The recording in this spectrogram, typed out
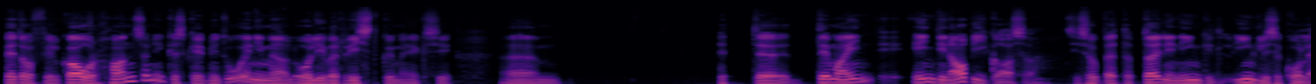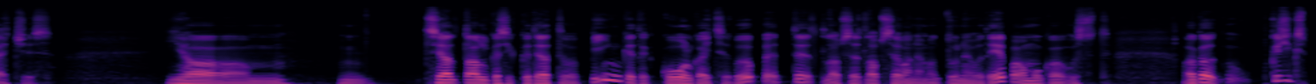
pedofiil Kaur Hansoni, kes käib nüüd uue nime all, Oliver Rist, kui ma ei eksi. Et tema endine abikaasa siis õpetab Tallinna Inglise kolledžis. Ja mm, sealt algasid ka teatavad pinged, et kool kaitseb õpetajat, lapsed, lapsevanemad tunnevad ebamugavust, aga küsiks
